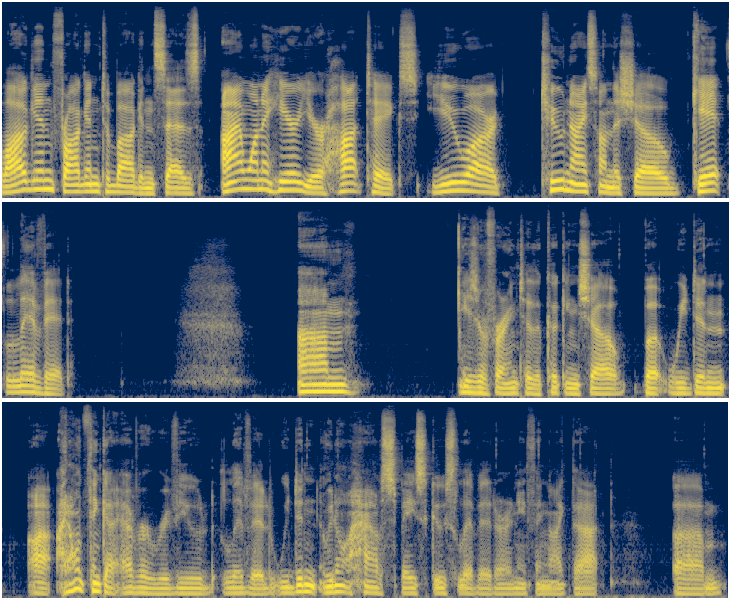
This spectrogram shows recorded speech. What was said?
Login Froggin Toboggan says, I want to hear your hot takes. You are too nice on the show. Get livid. Um, he's referring to the cooking show, but we didn't. Uh, I don't think I ever reviewed Livid. We didn't. We don't have Space Goose Livid or anything like that. Um,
